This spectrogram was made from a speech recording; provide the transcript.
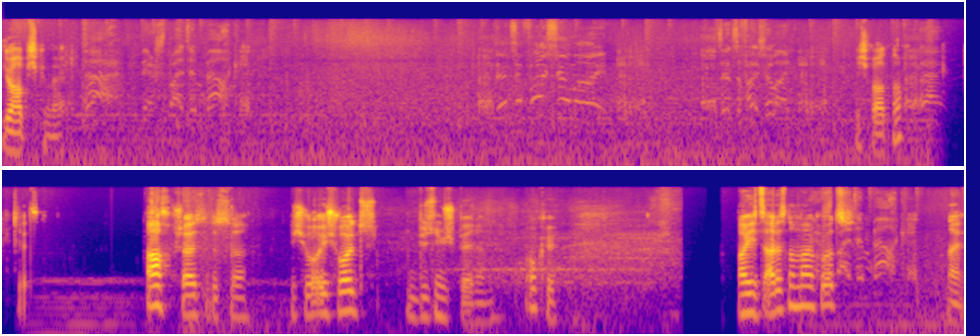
Ja, hab ich gemerkt. Ich warte noch. Jetzt. Ach, scheiße, das äh, ich, ich wollte ein bisschen später. Okay. Mach ich jetzt alles nochmal kurz? Nein.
